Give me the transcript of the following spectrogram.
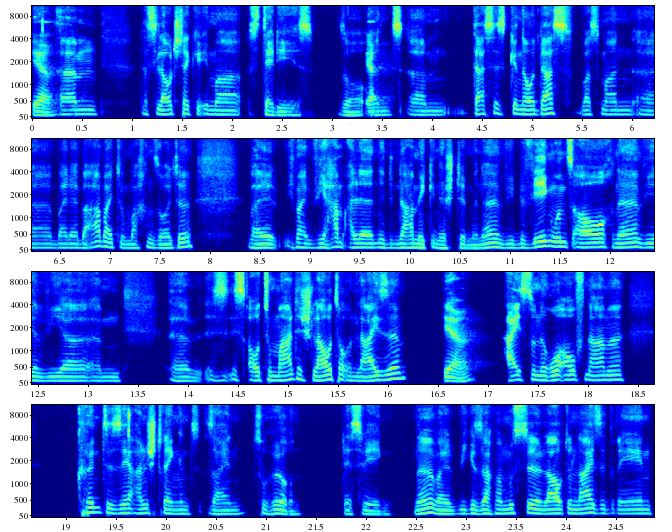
ja, ähm, dass die Lautstärke immer steady ist. So, Ja. und ähm, das ist genau das, was man äh, bei der Bearbeitung machen sollte, weil ich meine, wir haben alle eine Dynamik in der Stimme, ne? Wir bewegen uns auch, ne? Wir, wir, ähm, äh, es ist automatisch lauter und leise. ja, Heißt, so eine Rohaufnahme könnte sehr anstrengend sein zu hören. Deswegen. Ne? Weil, wie gesagt, man musste laut und leise drehen.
